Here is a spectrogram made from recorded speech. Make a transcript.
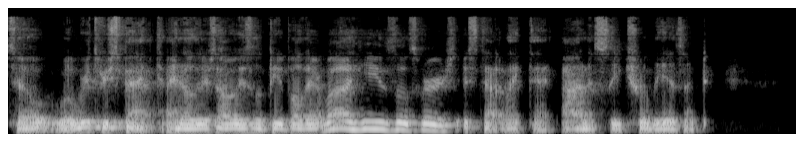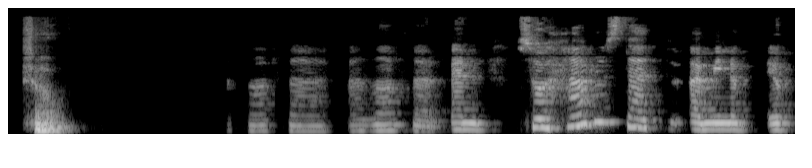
So well, with respect, I know there's always the people there. Well, he used those words. It's not like that. Honestly, truly isn't. So I love that. I love that. And so, how does that? I mean, it,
